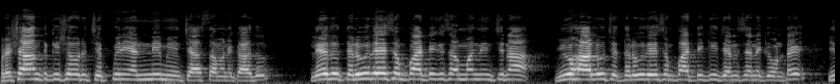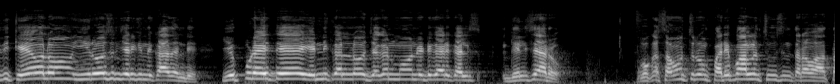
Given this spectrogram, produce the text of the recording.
ప్రశాంత్ కిషోర్ చెప్పినవన్నీ మేము చేస్తామని కాదు. లేదు తెలుగుదేశం పార్టీకి సంబంధించిన వ్యూహాలు తెలుగుదేశం పార్టీకి జనసేనకి ఉంటాయి. ఇది కేవలం ఈ రోజున జరిగింది కాదండి. ఎప్పుడైతే ఎన్నికల్లో జగన్మోహన్ రెడ్డి గారు కలిసి గెలిచారో ఒక సంవత్సరం పరిపాలన చూసిన తర్వాత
